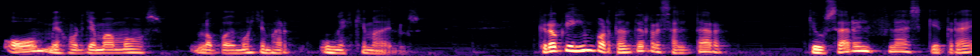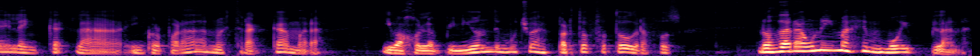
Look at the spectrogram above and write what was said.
o mejor llamamos, lo podemos llamar un esquema de luz. Creo que es importante resaltar que usar el flash que trae la, la incorporada a nuestra cámara y bajo la opinión de muchos expertos fotógrafos nos dará una imagen muy plana,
